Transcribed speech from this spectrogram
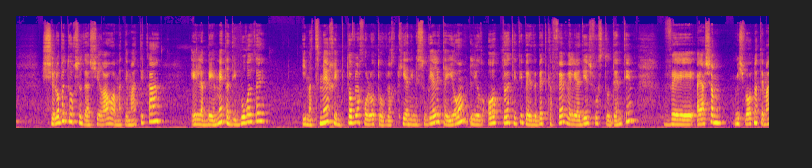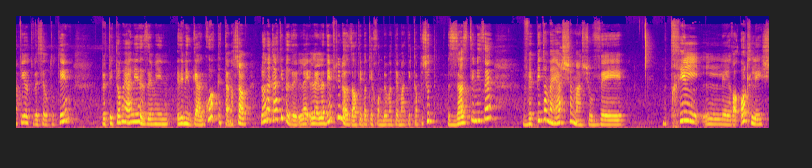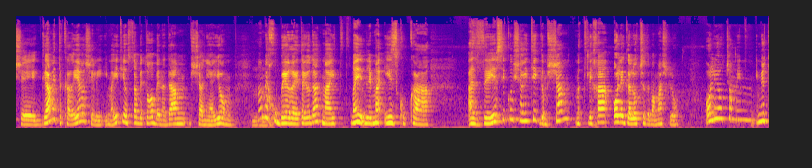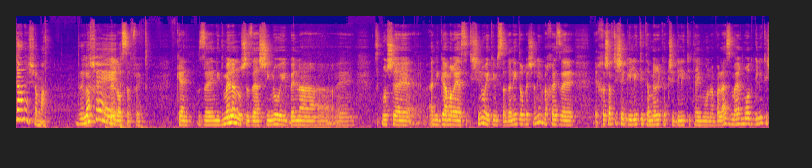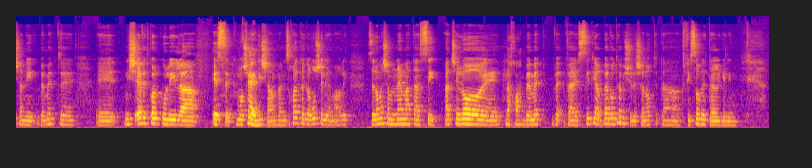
שלא בטוח שזה השירה או המתמטיקה, אלא באמת הדיבור הזה עם עצמך, אם טוב לך או לא טוב לך. כי אני מסוגלת היום לראות, לא יודעת, הייתי באיזה בית קפה ולידי ישבו סטודנטים, והיה שם משוואות מתמטיות ושרטוטים. ופתאום היה לי איזה מין, איזה מין געגוע קטן. עכשיו, לא נגעתי בזה, ל- לילדים שלי לא עזרתי בתיכון במתמטיקה, פשוט זזתי מזה, ופתאום היה שם משהו, ומתחיל להיראות לי שגם את הקריירה שלי, אם הייתי עושה בתור הבן אדם שאני היום, המחוברת, היודעת מה, מה, למה היא זקוקה, אז אה, יש סיכוי שהייתי גם שם מצליחה או לגלות שזה ממש לא, או להיות שם עם, עם יותר נשמה. זה לא ש... ללא ספק. כן, זה נדמה לנו שזה השינוי בין ה... אה, זה כמו שאני גם הרי עשיתי שינוי, הייתי מסעדנית הרבה שנים, ואחרי זה אה, חשבתי שגיליתי את אמריקה כשגיליתי את האימון, אבל אז מהר מאוד גיליתי שאני באמת אה, נשאבת כל כולי לעסק, כמו כן. שהייתי שם, ואני זוכרת את הגרוש שלי אמר לי, זה לא משנה מה תעשי, עד שלא... נכון. באמת, ועשיתי הרבה עבודה בשביל לשנות את התפיסות ואת ההרגלים.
